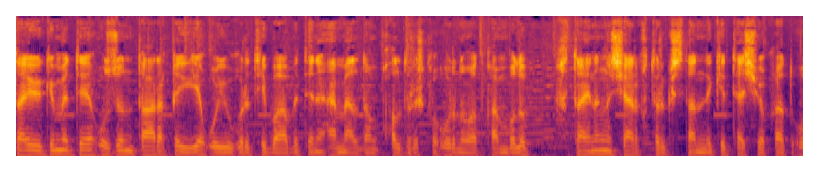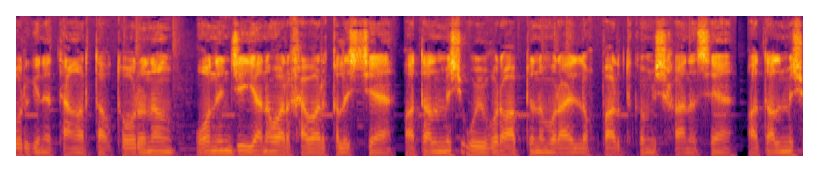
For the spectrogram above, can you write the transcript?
Xitoy hukumatı uzun tarixiga Uyg'ur tibobatini amaldan qoldirishga urinayotgan bo'lib, Xitoyning Sharq Turkistondagi tashviqot organi Tangirtog' to'rining 10 yanvar xabar qilishicha, atalmish Uyg'ur avtonom rayonlik partikum ishxonasi, atalmish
